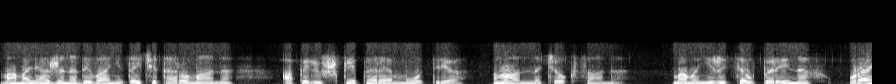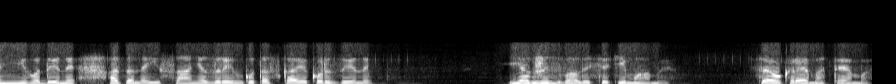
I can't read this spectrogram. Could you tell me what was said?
Мама ляже на дивані та й чита Романа, а пелюшки пере Мотря, Ганна чи Оксана. Мама ніжиться в перинах у ранні години, а за неї Саня з ринку таскає корзини. Як же звалися ті мами? Це окрема тема,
